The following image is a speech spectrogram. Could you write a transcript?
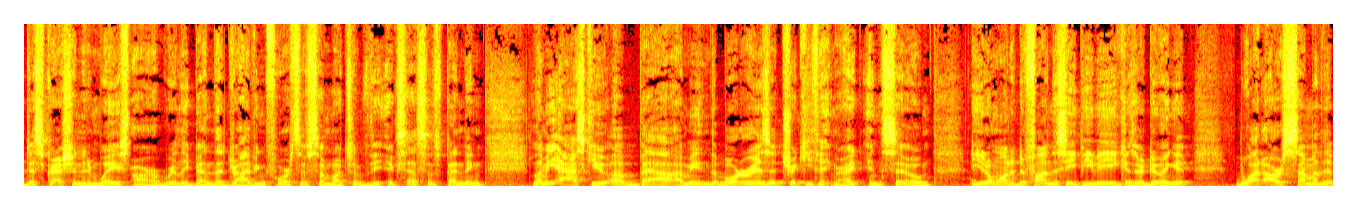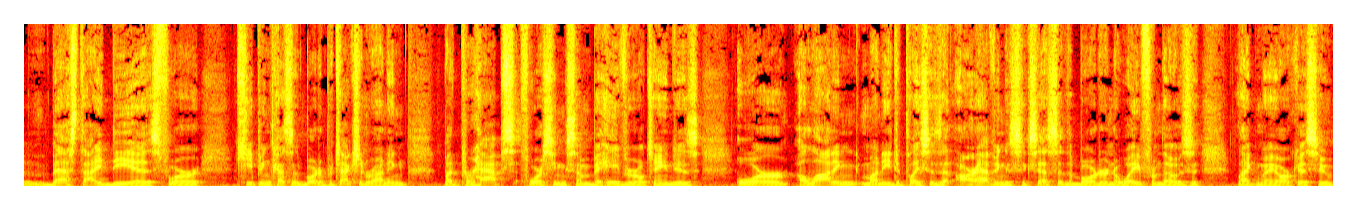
discretion and waste are really been the driving force of so much of the excessive spending. Let me ask you about I mean, the border is a tricky thing, right? And so you don't want to defund the CPB because they're doing it. What are some of the best ideas for keeping Customs Border Protection running, but perhaps forcing some behavioral changes or allotting money to places that are having a success at the border and away from those like Mayorkas, who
